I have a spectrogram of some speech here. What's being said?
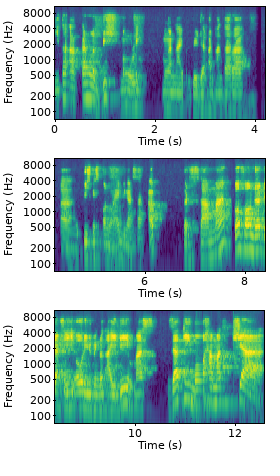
kita akan lebih mengulik mengenai perbedaan antara uh, bisnis online dengan startup bersama co-founder dan CEO di Biping.id, Mas Zaki Muhammad Syah.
